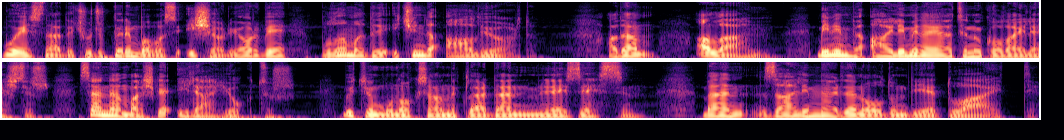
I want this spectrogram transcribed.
Bu esnada çocukların babası iş arıyor ve bulamadığı için de ağlıyordu. Adam, Allah'ım benim ve ailemin hayatını kolaylaştır. Senden başka ilah yoktur. Bütün bu noksanlıklardan münezzehsin. Ben zalimlerden oldum diye dua etti.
